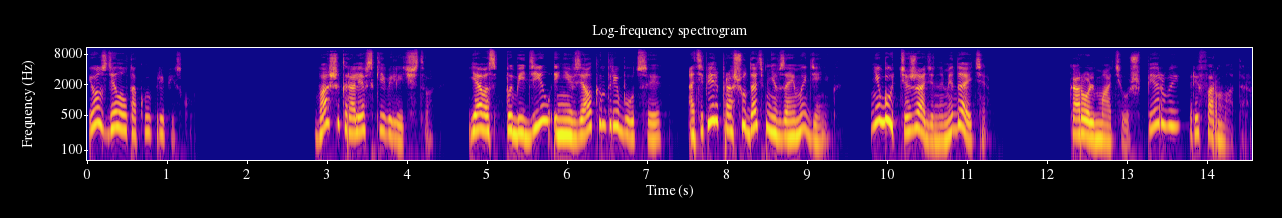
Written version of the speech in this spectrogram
И он сделал такую приписку. «Ваше Королевские Величество, я вас победил и не взял контрибуции, а теперь прошу дать мне взаймы денег. Не будьте жадинами, дайте». Король Матюш I, реформатор.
